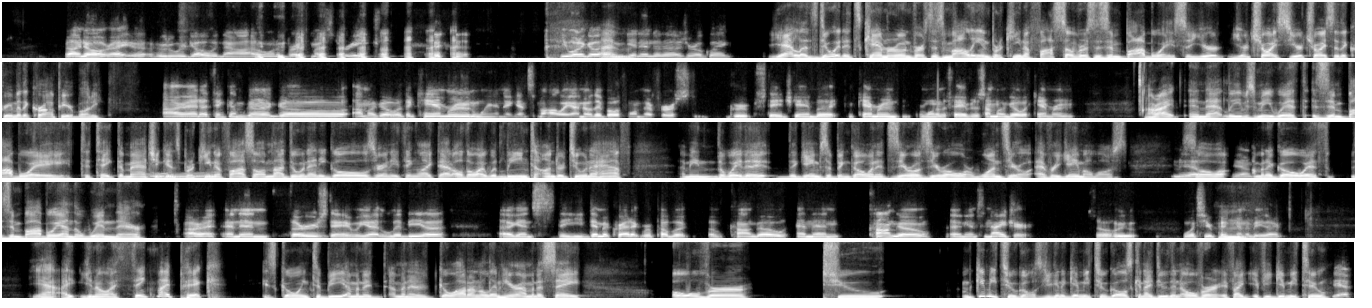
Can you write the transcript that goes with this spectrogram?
I know, right? Uh, who do we go with now? I don't want to break my streak. you want to go ahead and get into those real quick? Yeah, let's do it. It's Cameroon versus Mali and Burkina Faso versus Zimbabwe. So your your choice, your choice of the cream of the crop here, buddy. All right, I think I'm gonna go. I'm gonna go with a Cameroon win against Mali. I know they both won their first group stage game, but Cameroon one of the favorites. I'm gonna go with Cameroon. All right. And that leaves me with Zimbabwe to take the match Ooh. against Burkina Faso. I'm not doing any goals or anything like that, although I would lean to under two and a half. I mean, the way the, the games have been going, it's zero zero or one zero every game almost. Yeah, so yeah. I'm going to go with Zimbabwe on the win there. All right. And then Thursday, we got Libya against the Democratic Republic of Congo and then Congo against Niger. So who what's your pick hmm. going to be there? Yeah, I you know, I think my pick is going to be I'm going to I'm going to go out on a limb here. I'm going to say over two um, give me two goals. You're going to give me two goals. Can I do then over if I if you give me two? Yeah.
